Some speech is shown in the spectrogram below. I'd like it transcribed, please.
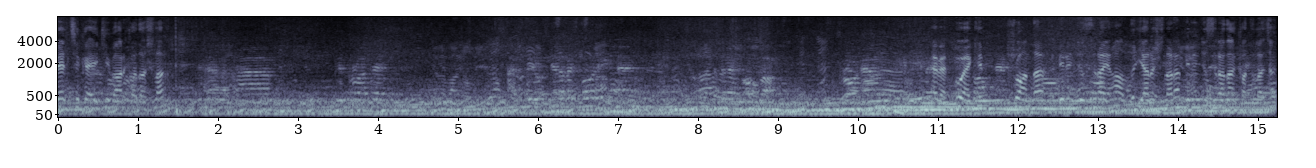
Belçika ekibi arkadaşlar. Evet bu ekip şu anda birinci sırayı aldı. Yarışlara birinci sıradan katılacak.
